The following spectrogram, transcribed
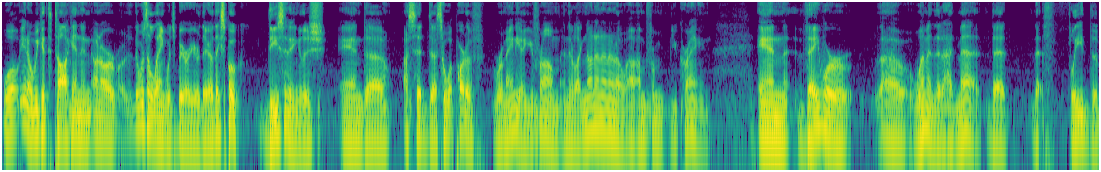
Well, you know, we get to talking, and on our there was a language barrier there. They spoke decent English, and uh, I said, uh, "So, what part of Romania are you from?" And they're like, "No, no, no, no, no. I'm from Ukraine." And they were uh, women that I had met that that fled the,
